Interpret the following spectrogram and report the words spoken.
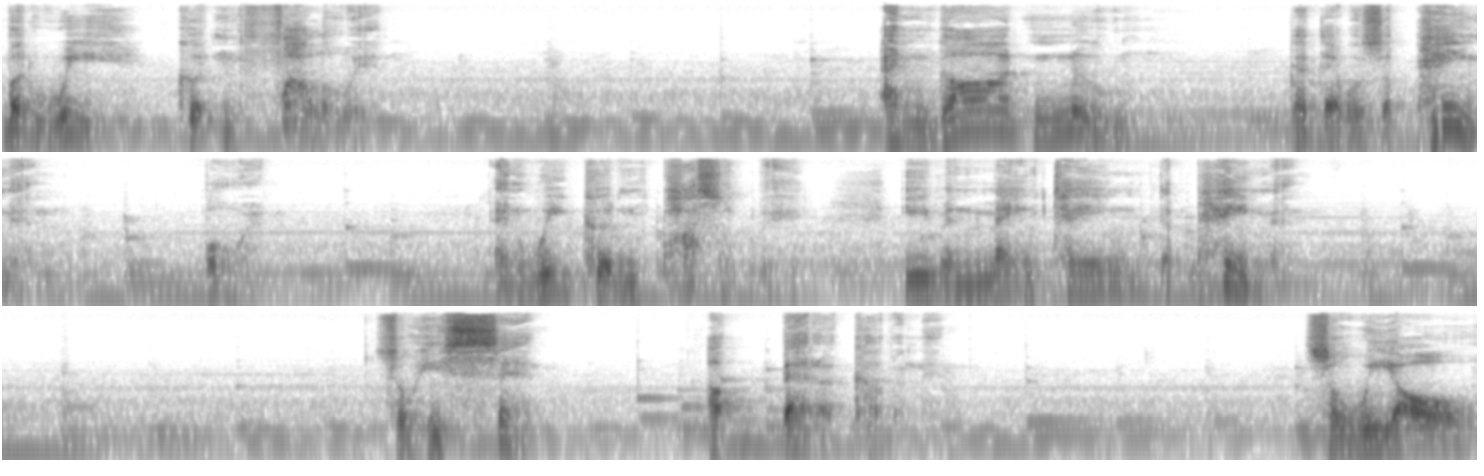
But we couldn't follow it. And God knew that there was a payment for it. And we couldn't possibly even maintain the payment. So he sent a better covenant. So we all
